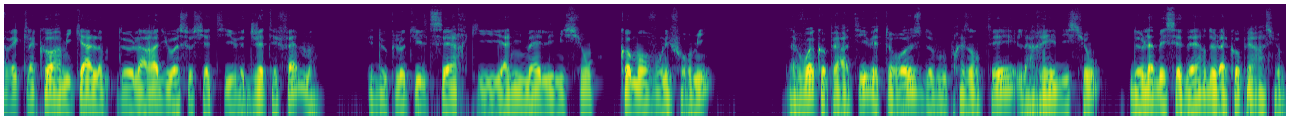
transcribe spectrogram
Avec l'accord amical de la radio associative Jet FM et de Clotilde Serre qui animait l'émission Comment vont les fourmis, la Voix coopérative est heureuse de vous présenter la réédition de l'abécédaire de la coopération.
